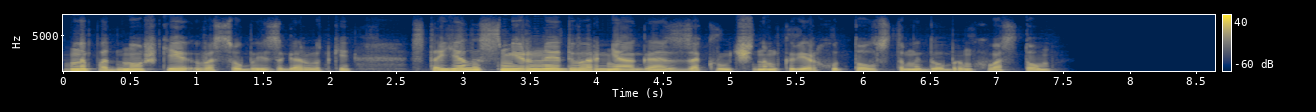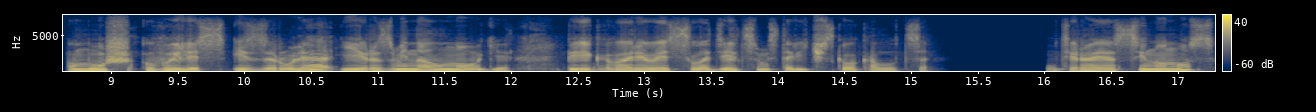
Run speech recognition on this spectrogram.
На подножке в особой загородке стояла смирная дворняга с закрученным кверху толстым и добрым хвостом. Муж вылез из-за руля и разминал ноги, переговариваясь с владельцем исторического колодца. Утирая сыну нос,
